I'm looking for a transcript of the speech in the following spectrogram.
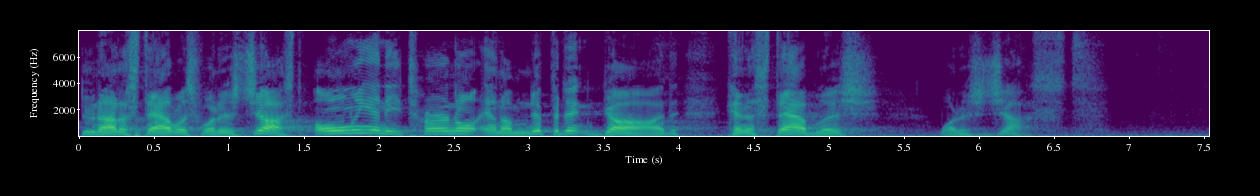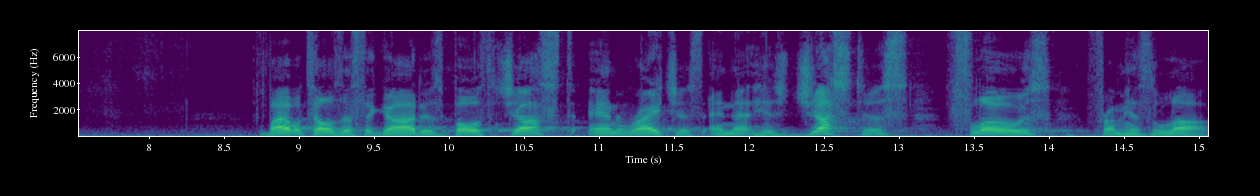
do not establish what is just. Only an eternal and omnipotent God can establish what is just. The Bible tells us that God is both just and righteous, and that his justice flows from his love.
